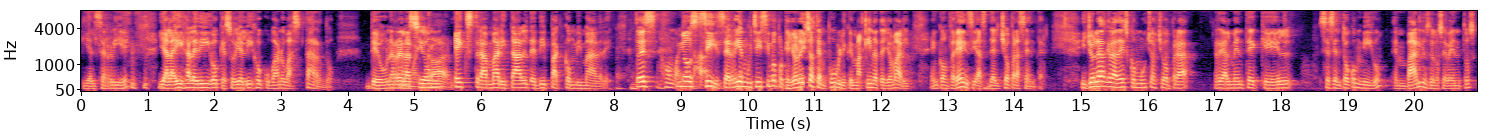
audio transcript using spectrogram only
y él se ríe. Y a la hija le digo que soy el hijo cubano bastardo de una oh relación extramarital de Deepak con mi madre. Entonces, oh no, sí, se ríe muchísimo porque yo lo he dicho hasta en público, imagínate yo, Mari, en conferencias del Chopra Center. Y yo le agradezco mucho a Chopra realmente que él se sentó conmigo en varios de los eventos,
